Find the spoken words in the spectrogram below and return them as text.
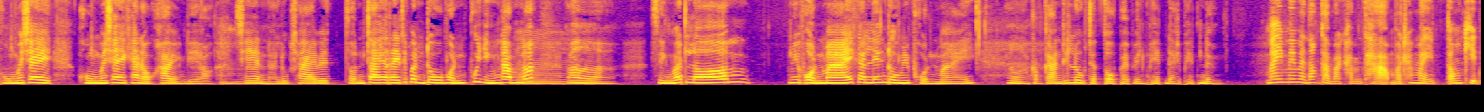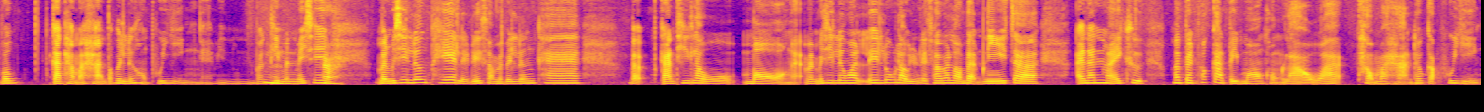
คงไม่ใช่คงไม่ใช่แค่เอาข้าวอย่างเดียว เช่นนะลูกชายไปสนใจอะไรที่มันดูเหมือนผู้หญิงทำเนาะสิ่งแวดล้อมมีผลไหมการเลี้ยงดูมีผลไหม กับการที่ลูกจะโตไปเป็นเพศใดเพศหนึ่ง ไม่ไม่มันต้องกลับมาคำถามว่าทำไมต้องคิดว่าการทำอาหารต้องเป็นเรื่องของผู้หญิงไงพี่นุ่นบางทีมันไม่ใช่ มันไม่ใช่เรื่องเพศเลยด้วยซ้ำมันเป็นเรื่องแค่แบบการที่เรามองอะ่ะมันไม่ใช่เรื่องว่าเล่ลูกเราอยู่ในสภาพแวดล้อมแบบนี้จะไอ้นั่นไหมคือ มันเป็นเพราะการไปมองของเราว่าทำอาหารเท่ากับผู้หญิง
